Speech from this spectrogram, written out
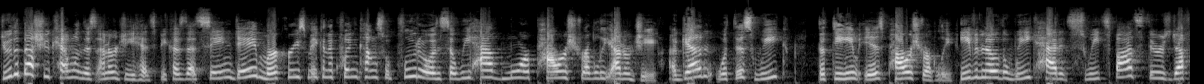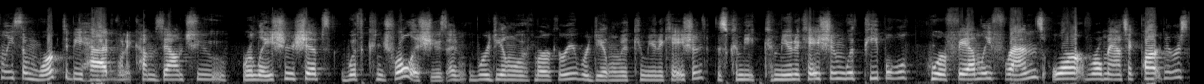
do the best you can when this energy hits because that same day, Mercury's making a quincunx with Pluto, and so we have more power struggly energy. Again, with this week, the theme is power struggling. Even though the week had its sweet spots, there's definitely some work to be had when it comes down to relationships with control issues. And we're dealing with Mercury, we're dealing with communication. This can be communication with people who are family, friends, or romantic partners,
